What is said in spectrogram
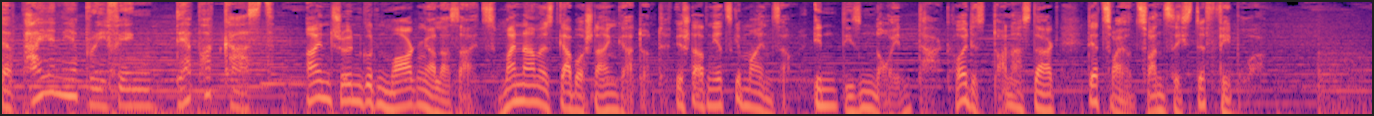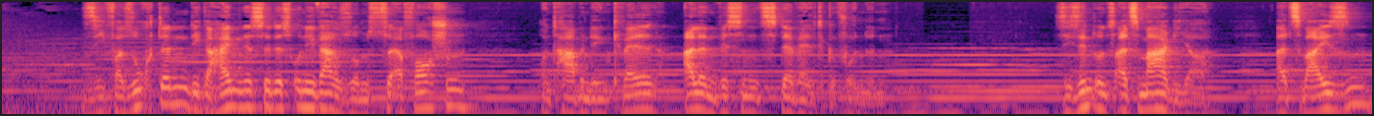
The Pioneer Briefing, der Podcast. Einen schönen guten Morgen allerseits. Mein Name ist Gabor Steingart und wir starten jetzt gemeinsam in diesen neuen Tag. Heute ist Donnerstag, der 22. Februar. Sie versuchten, die Geheimnisse des Universums zu erforschen und haben den Quell allen Wissens der Welt gefunden. Sie sind uns als Magier, als Weisen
